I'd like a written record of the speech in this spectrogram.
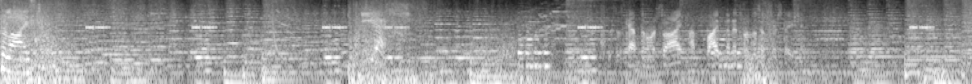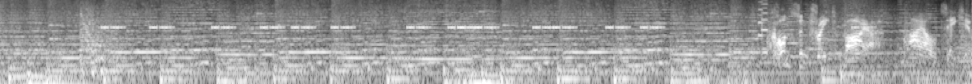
Neutralized. Yes! This is Captain Orsai. I'm five minutes from the sensor station. Concentrate fire. I'll take him.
